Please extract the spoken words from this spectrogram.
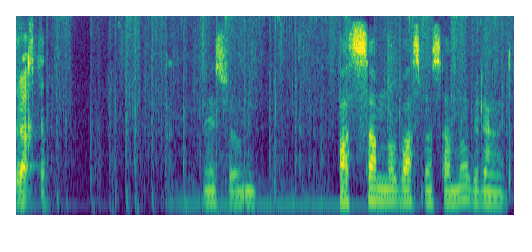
Bıraktım. Neyse onu bassam mı basmasam mı bilemedim.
